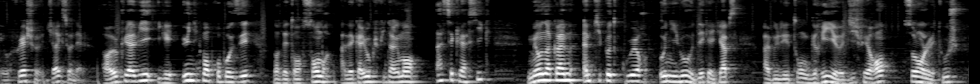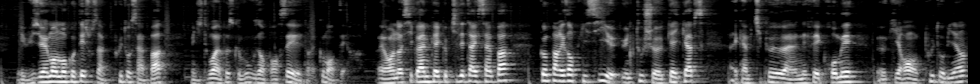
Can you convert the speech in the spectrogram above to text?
et aux flèches directionnelles. Alors le clavier il est uniquement proposé dans des tons sombres avec un look finalement assez classique, mais on a quand même un petit peu de couleur au niveau des keycaps avec des tons gris euh, différents selon les touches. Et visuellement de mon côté, je trouve ça plutôt sympa. Mais dites-moi un peu ce que vous vous en pensez dans les commentaires. Alors on a aussi quand même quelques petits détails sympas, comme par exemple ici une touche euh, Keycaps avec un petit peu un effet chromé euh, qui rend plutôt bien.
